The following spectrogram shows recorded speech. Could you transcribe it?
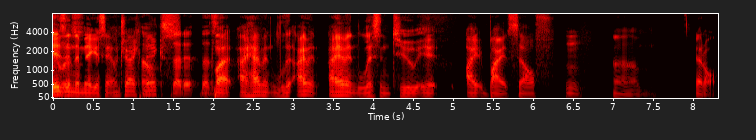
is in the mega soundtrack Oh, mix, that it. That's but I haven't li- I haven't I haven't listened to it I by itself Hmm. um at all.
